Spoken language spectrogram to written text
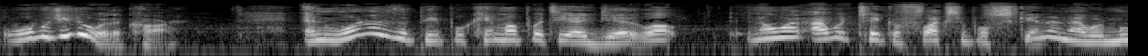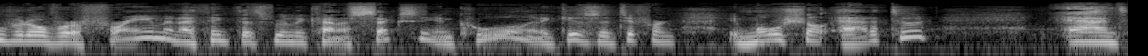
what would you do with a car? And one of the people came up with the idea, well, you know what, I would take a flexible skin and I would move it over a frame, and I think that's really kind of sexy and cool, and it gives a different emotional attitude. And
